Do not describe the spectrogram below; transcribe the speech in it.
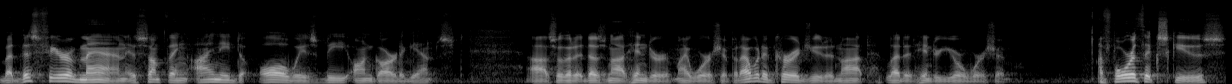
but this fear of man is something I need to always be on guard against uh, so that it does not hinder my worship. And I would encourage you to not let it hinder your worship. A fourth excuse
